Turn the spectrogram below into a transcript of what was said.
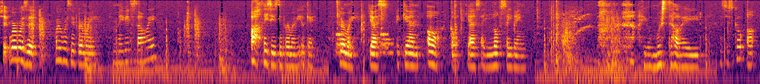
Shit, where was it? Where was the infirmary? Maybe it's that way? Oh, this is the infirmary. Okay. Infirmary. Yes. Again. Oh, my God. Yes, I love saving. I almost died. Let's just go up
